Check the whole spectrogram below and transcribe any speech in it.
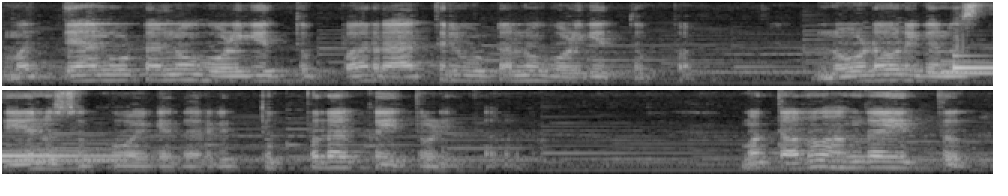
ಮಧ್ಯಾಹ್ನ ಊಟನೂ ಹೋಳಿಗೆ ತುಪ್ಪ, ರಾತ್ರಿ ಊಟನೂ ಹೋಳಿಗೆ ತುಪ್ಪ. ನೋಡೋರಿಗೆ ಅನ್ನಿಸ್ತು ಏನು ಸುಖವಾಗ್ಯದಾರ ತುಪ್ಪದಾಗ ಕೈ ತೊಳಿತಾರ. ಮತ್ತು ಅದು ಹಂಗ ಇತ್ತು.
